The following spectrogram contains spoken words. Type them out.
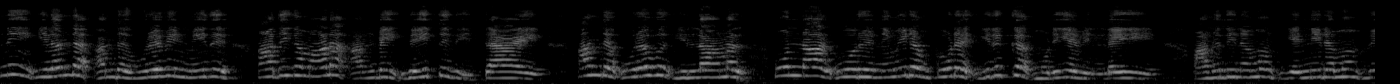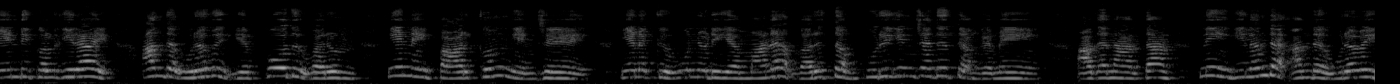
நீ இழந்த அந்த உறவின் மீது அதிகமான அன்பை வைத்து விட்டாய். அந்த உறவு இல்லாமல் உன்னால் ஒரு நிமிடம் கூட இருக்க முடியவில்லை. அனுதினமும் என்னிடமும் வேண்டிக் கொள்கிறாய் அந்த உறவு எப்போது வரும்? என்னை பார்க்கும் என்றே எனக்கு உன்னுடைய மன வருத்தம் புரிகின்றது தங்கமே. அதனால் தான் நீ இழந்த அந்த உறவை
